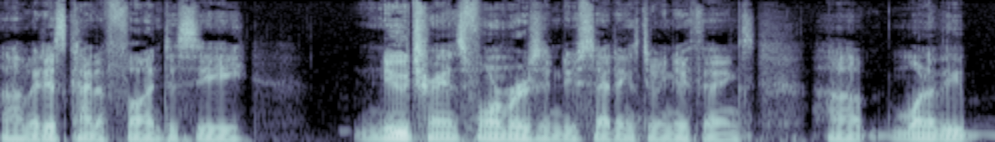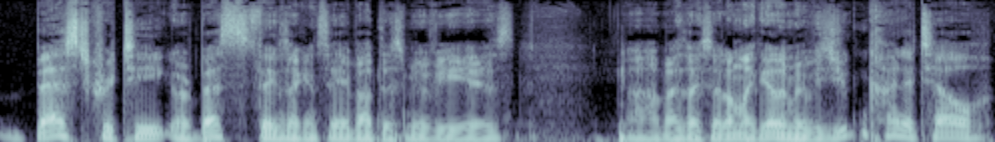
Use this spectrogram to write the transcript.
um, it is kind of fun to see new Transformers in new settings doing new things. Uh, one of the best critique or best things I can say about this movie is, um, as I said, unlike the other movies, you can kind of tell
